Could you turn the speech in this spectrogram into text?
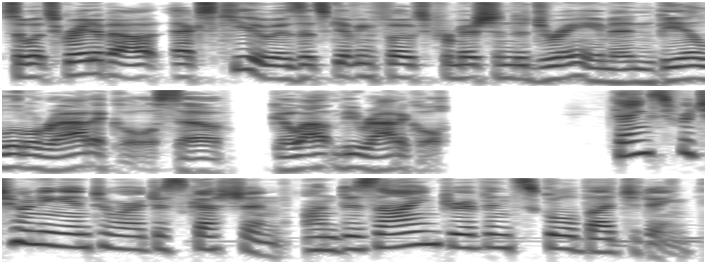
So, what's great about XQ is it's giving folks permission to dream and be a little radical. So, go out and be radical. Thanks for tuning into our discussion on design driven school budgeting.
